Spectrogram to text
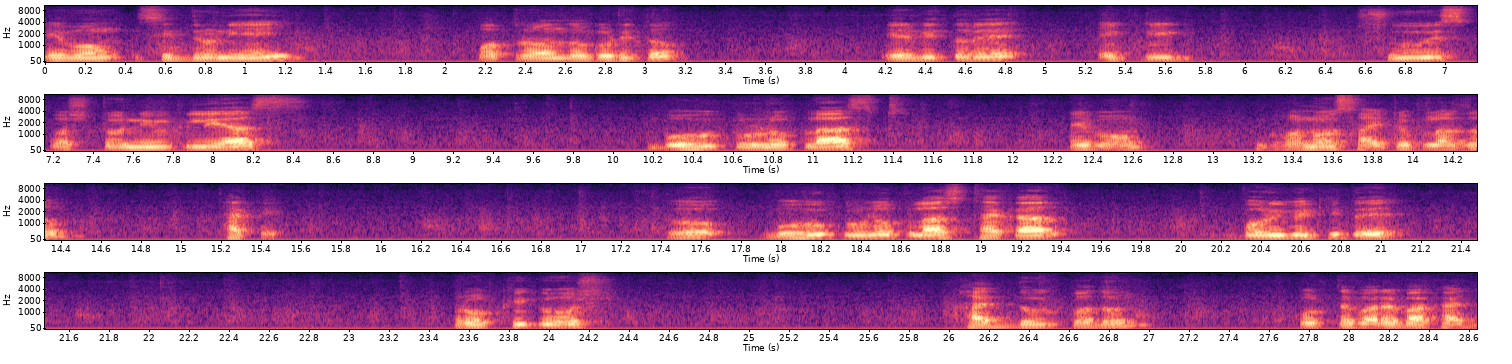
এবং ছিদ্র নিয়েই পত্ররন্ধ্র গঠিত। এর ভিতরে একটি সুস্পষ্ট নিউক্লিয়াস, বহু ক্রোলোপ্লাস্ট এবং ঘন সাইটোপ্লাজম থাকে। তো বহু ক্লোরোপ্লাস্ট থাকার পরিপ্রেক্ষিতে রক্ষীকোষ খাদ্য উৎপাদন করতে পারে বা খাদ্য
